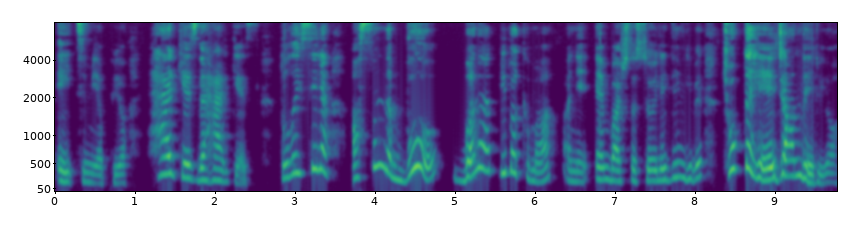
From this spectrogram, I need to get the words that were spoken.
eğitim yapıyor. Herkes ve herkes. Dolayısıyla aslında bu bana bir bakıma hani en başta söylediğim gibi çok da heyecan veriyor.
